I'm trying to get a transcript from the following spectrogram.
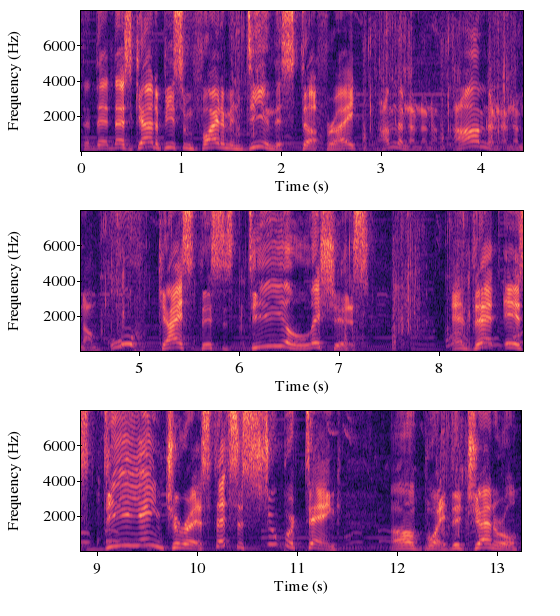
Th th there's gotta be some vitamin D in this stuff, right? Um, nom nom nom nom. Um, nom nom nom nom. Ooh, guys, this is delicious. And that is dangerous. That's a super tank. Oh boy, the general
